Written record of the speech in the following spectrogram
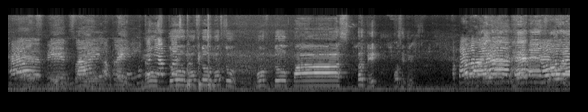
have been flying a plane? move to move to move to move to past perfect positif. A pilot had flown a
